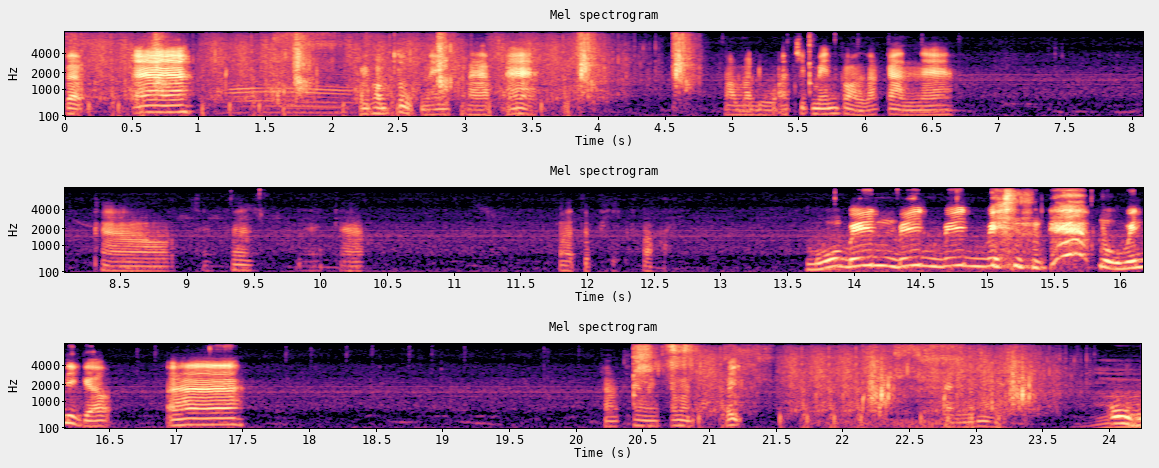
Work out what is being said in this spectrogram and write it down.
แบบอ่ามีความสุขนะครับอะเรามาดู achievement ก่อนละกันนะ คาวเทสนะครับก็จะพิกไฟหมูบินบินบินบินหมูบินอีกแล้วอ่าเอาใช่ไหมช่ามันเฮ้ยอันนี้โอ้โห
